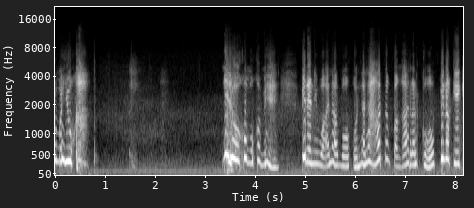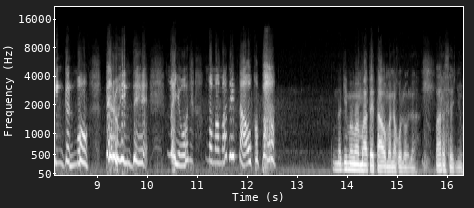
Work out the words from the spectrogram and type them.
Lumayo ka. Niloko mo kami. Pinaniwala mo ko na lahat ng pangaral ko, pinakikinggan mo. Pero hindi. Ngayon, mamamatay tao ka pa. Kung naging mamamatay tao man ako, Lola, para sa inyo.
